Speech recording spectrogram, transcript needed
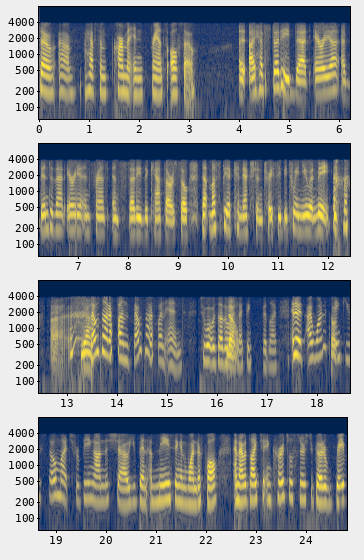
So um, I have some karma in France also. I, I have studied that area. I've been to that area in France and studied the Cathars. So that must be a connection, Tracy, between you and me. uh, yeah. That was not a fun. That was not a fun end to what was otherwise, no. I think, good life. Anyways, I want to thank you so much for being on the show. You've been amazing and wonderful, and I would like to encourage listeners to go to Raven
